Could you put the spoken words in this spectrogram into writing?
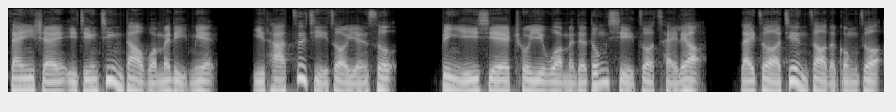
三一神已经进到我们里面，以他自己做元素，并以一些出于我们的东西做材料，来做建造的工作。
